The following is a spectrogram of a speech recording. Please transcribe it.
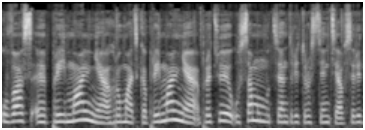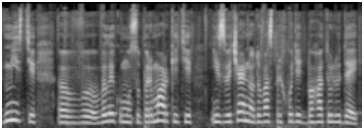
У вас е, приймальня, громадська приймальня працює у самому центрі Тростянця, в середмісті, е, в великому супермаркеті. І, звичайно, до вас приходять багато людей.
